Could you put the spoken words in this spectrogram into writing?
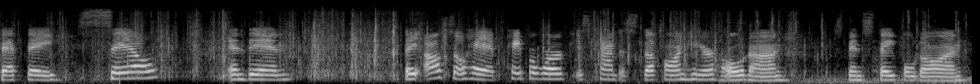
that they sell. And then they also had paperwork. It's kind of stuck on here. Hold on. It's been stapled on.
